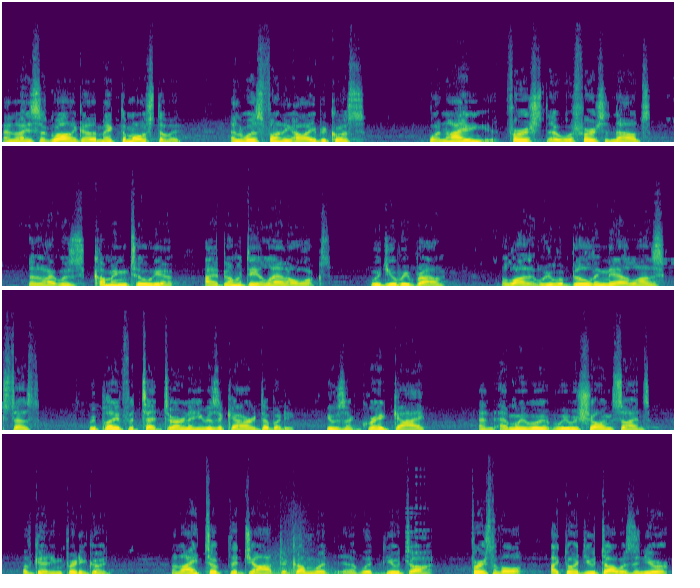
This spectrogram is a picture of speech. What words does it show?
And I said, well, I got to make the most of it. And it was funny, Holly, because when I first, it was first announced that I was coming to here, I had been with the Atlanta Hawks with Hubie Brown. A lot of, we were building there, a lot of success. We played for Ted Turner. He was a character, but he, he was a great guy. And, and we were we were showing signs of getting pretty good. And I took the job to come with uh, with Utah. First of all, I thought Utah was in Europe.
